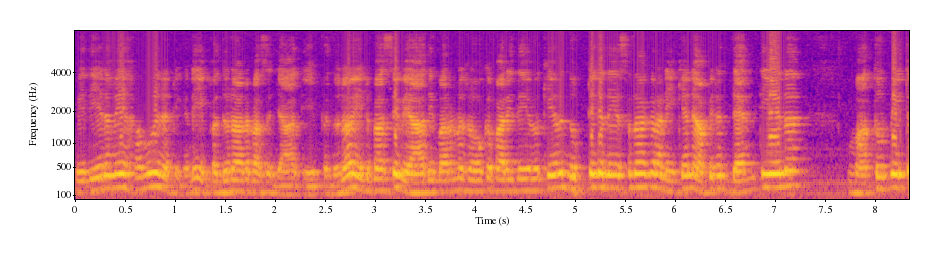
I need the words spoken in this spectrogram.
විදියට මේ හමු වෙන ටික නේ ඉපදුනාට පස්සේ ජාති ඉපදුනා ඊට පස්සේ ව්‍යාධි මරණ ශෝක පරිදේව කියන දුක් ටික දේශනා කරන්නේ. ඒ කියන්නේ අපිට දැන් තියෙන මතු පිට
